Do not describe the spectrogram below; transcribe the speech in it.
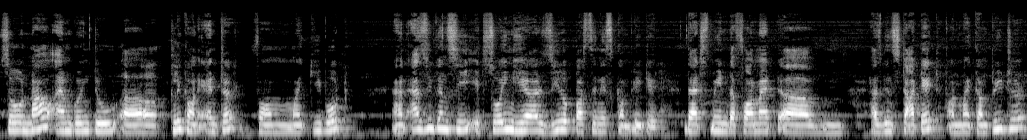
so now I'm going to uh, click on enter from my keyboard. And as you can see it's showing here zero percent is completed. That's mean the format um, has been started on my computer.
